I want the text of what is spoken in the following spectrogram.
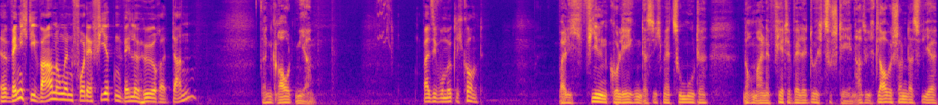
Äh, wenn ich die Warnungen vor der vierten Welle höre, dann, Dann graut mir, weil sie womöglich kommt. weil ich vielen Kollegen das nicht mehr zumute, noch mal eine vierte Welle durchzustehen. Also ich glaube schon, dass wir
